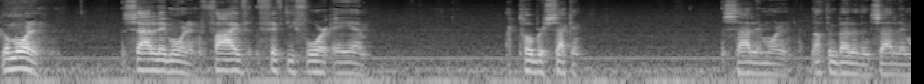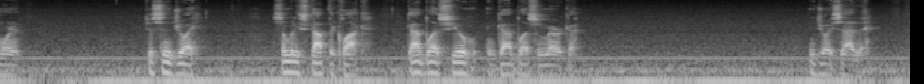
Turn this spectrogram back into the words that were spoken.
Good morning. Saturday morning, 5:54 a.m. October 2nd. Saturday morning. Nothing better than Saturday morning. Just enjoy. Somebody stop the clock. God bless you and God bless America. Enjoy Saturday.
